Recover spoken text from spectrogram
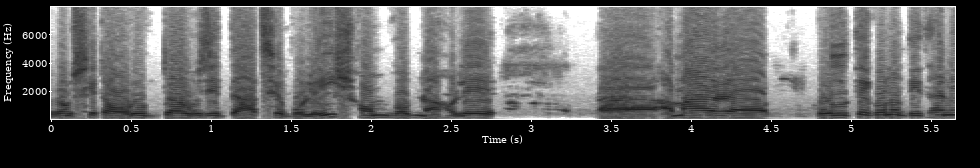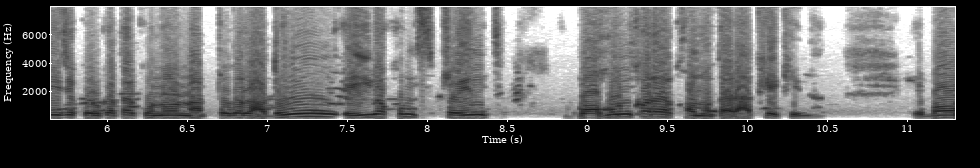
এবং সেটা অরূপদা অভিজিৎদা আছে বলেই সম্ভব। না হলে আমার বলতে কোনো দ্বিধা নেই যে কলকাতার কোনো নাট্যদল আদৌ এইরকম স্ট্রেংথ বহন করার ক্ষমতা রাখে কিনা। এবং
